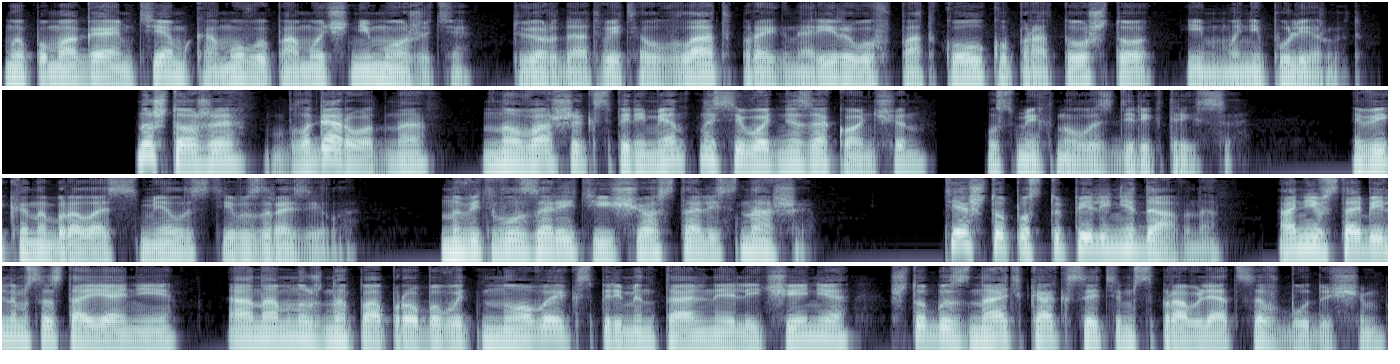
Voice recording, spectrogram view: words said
Мы помогаем тем, кому вы помочь не можете», — твердо ответил Влад, проигнорировав подколку про то, что им манипулируют. «Ну что же, благородно, но ваш эксперимент на сегодня закончен», — усмехнулась директриса. Вика набралась смелости и возразила. «Но ведь в лазарете еще остались наши. Те, что поступили недавно. Они в стабильном состоянии, а нам нужно попробовать новое экспериментальное лечение, чтобы знать, как с этим справляться в будущем.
